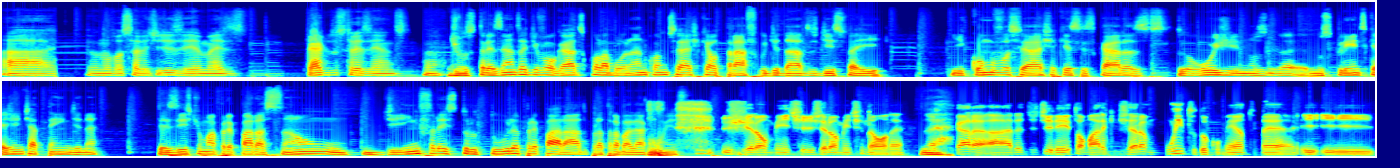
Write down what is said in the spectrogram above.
Ah, eu não vou saber te dizer, mas Perto dos 300. Né? De uns 300 advogados colaborando, como você acha que é o tráfego de dados disso aí? E como você acha que esses caras, hoje, nos, eh, nos clientes que a gente atende, né? existe uma preparação de infraestrutura preparado para trabalhar com isso? geralmente, geralmente não, né? É. Cara, a área de direito é uma área que gera muito documento, né? E, e,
